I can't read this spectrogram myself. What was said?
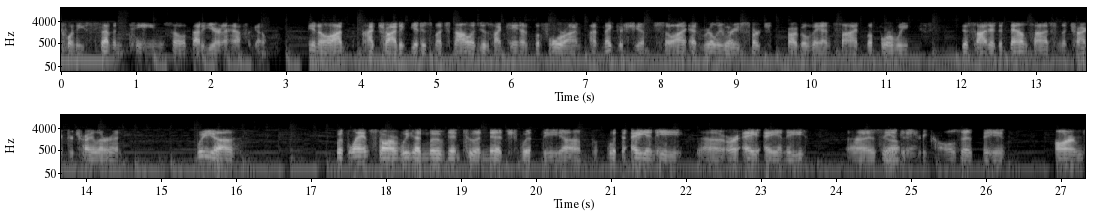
2017, so about a year and a half ago you know, I I try to get as much knowledge as I can before I I make a ship. So I had really researched the cargo van side before we decided to downsize from the tractor trailer, and we uh, with Landstar we had moved into a niche with the uh, with the A and E uh, or A A and E uh, as the Yeah. industry calls it, the arms,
